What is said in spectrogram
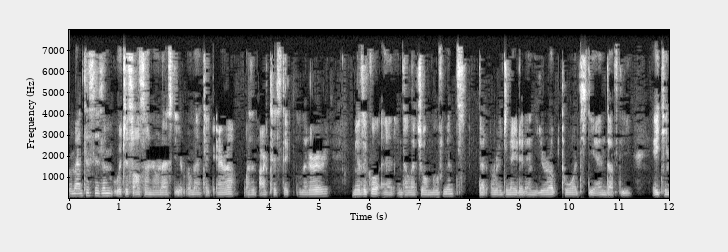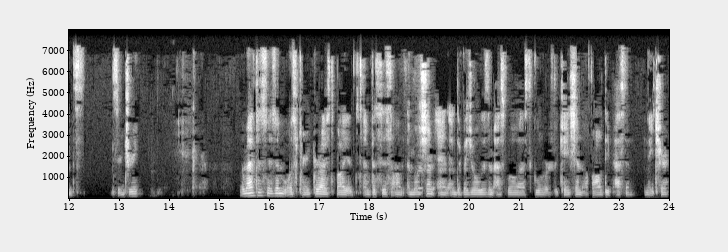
Romanticism, which is also known as the Romantic Era, was an artistic, literary, musical, and intellectual movement that originated in Europe towards the end of the eighteenth century. Romanticism was characterized by its emphasis on emotion and individualism as well as glorification of all the past and nature,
